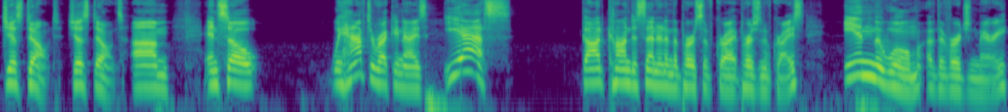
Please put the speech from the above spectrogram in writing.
Just don't. Just don't. Um, and so we have to recognize yes, God condescended in the person of Christ, in the womb of the Virgin Mary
